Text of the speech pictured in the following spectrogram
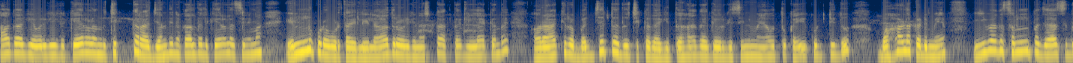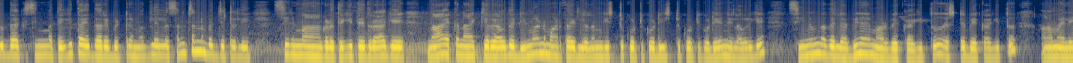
ಹಾಗಾಗಿ ಅವರಿಗೆ ಈಗ ಕೇರಳ ಒಂದು ಚಿಕ್ಕ ರಾಜ್ಯ, ಅಂದಿನ ಕಾಲದಲ್ಲಿ ಕೇರಳ ಸಿನಿಮಾ ಎಲ್ಲೂ ಕೂಡ ಓಡ್ತಾ ಇರಲಿಲ್ಲ. ಆದರೂ ಅವರಿಗೆ ನಷ್ಟ ಆಗ್ತಾ ಇರಲಿಲ್ಲ. ಯಾಕಂದರೆ ಅವ್ರು ಹಾಕಿರೋ ಬಜೆಟ್ ಅದು ಚಿಕ್ಕದಾಗಿತ್ತು. ಹಾಗಾಗಿ ಅವರಿಗೆ ಸಿನಿಮಾ ಯಾವತ್ತೂ ಕೈ ಕೊಟ್ಟಿದ್ದು ಬಹಳ ಕಡಿಮೆ. ಇವಾಗ ಸ್ವಲ್ಪ ಜಾಸ್ತಿ ದುಡ್ಡು ಹಾಕಿ ಸಿನಿಮಾ ತೆಗಿತಾ ಇದ್ದಾರೆ ಬಿಟ್ಟರೆ ಮೊದಲೆಲ್ಲ ಸಣ್ಣ ಸಣ್ಣ ಬಜೆಟಲ್ಲಿ ಸಿನಿಮಾಗಳು ತೆಗಿತಾಯಿದ್ರು ಹಾಗೆ ನಾಯಕ, ನಾಯಕಿಯರು ಯಾವುದೇ ಡಿಮ್ಯಾಂಡ್ ಮಾಡ್ತಾ ಇರಲಿಲ್ಲ. ನಮಗೆ ಇಷ್ಟು ಕೋಟಿ ಕೊಡಿ, ಇಷ್ಟು ಕೋಟಿ ಕೊಡಿ ಏನಿಲ್ಲ. ಅವರಿಗೆ ಸಿನಿಮಾದಲ್ಲಿ ಅಭಿನಯ ಮಾಡಬೇಕಾಗಿತ್ತು, ಅಷ್ಟೇ ಬೇಕಾಗಿತ್ತು. ಆಮೇಲೆ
